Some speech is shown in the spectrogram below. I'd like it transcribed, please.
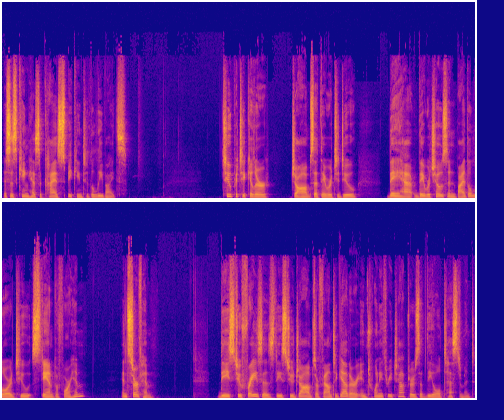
This is King Hezekiah speaking to the Levites. Two particular jobs that they were to do. They, they were chosen by the Lord to stand before him and serve him. These two phrases, these two jobs, are found together in 23 chapters of the Old Testament.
